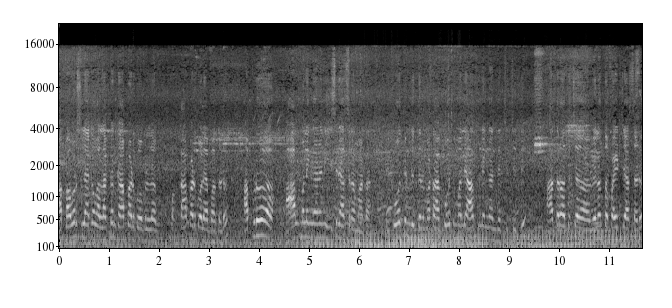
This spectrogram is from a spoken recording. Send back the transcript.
ఆ పవర్స్ లేక వాళ్ళ అక్కని కాపాడుకోలే కాపాడుకోలేకపోతాడు. అప్పుడు ఆత్మలింగాన్ని ఇసిరేస్తారనమాట ఈ కోతి ఉండిద్ది అనమాట ఆ కోతి మళ్ళీ ఆత్మలింగాన్ని తెచ్చిచ్చింది. ఆ తర్వాత చ- విలన్తో ఫైట్ చేస్తాడు.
